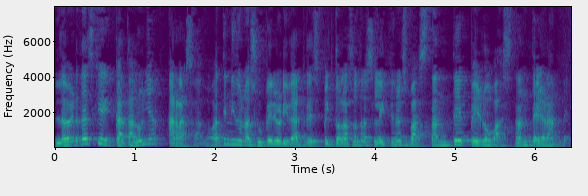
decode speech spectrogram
La verdad es que Cataluña ha arrasado, ha tenido una superioridad respecto a las otras selecciones bastante, pero bastante grande.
